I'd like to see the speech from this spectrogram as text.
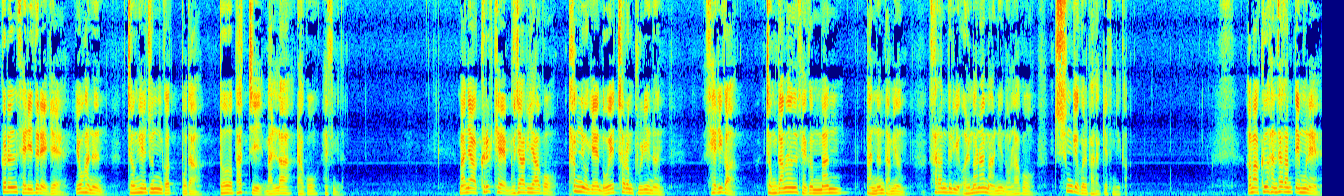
그런 세리들에게 요한은 정해준 것보다 더 받지 말라라고 했습니다. 만약 그렇게 무자비하고 탐욕의 노예처럼 불리는 세리가 정당한 세금만 받는다면 사람들이 얼마나 많이 놀라고 충격을 받았겠습니까? 아마 그 한 사람 때문에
